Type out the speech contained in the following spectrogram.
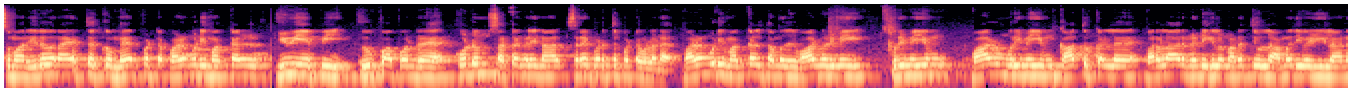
சுமார் இருபதாயிரத்துக்கும் மேற்பட்ட பழங்குடி மக்கள் யுஏபி யூபா போன்ற கொடும் சட்டங்களினால் சிறைப்படுத்தப்பட்டு உள்ளனர். பழங்குடி மக்கள் தமது வாழ்வுரிமை உரிமையும் வாழும் உரிமையும் காத்துக்கொள்ள வரலாறு நெடுகிலும் நடத்தியுள்ள அமைதி வழியிலான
